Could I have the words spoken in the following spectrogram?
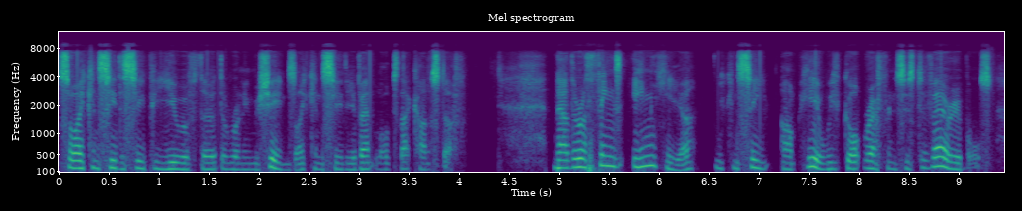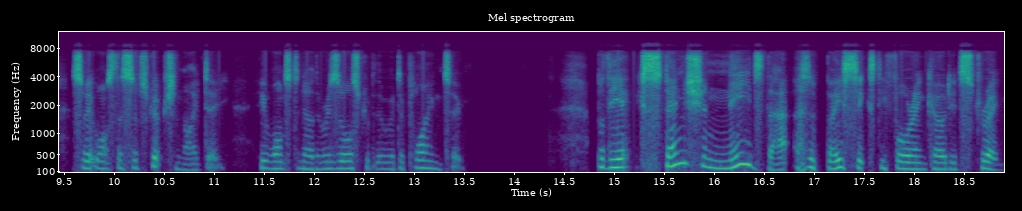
So I can see the CPU of the, the running machines. I can see the event logs, that kind of stuff. Now there are things in here, you can see up here we've got references to variables. So it wants the subscription ID. It wants to know the resource group that we're deploying to. But the extension needs that as a base 64 encoded string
